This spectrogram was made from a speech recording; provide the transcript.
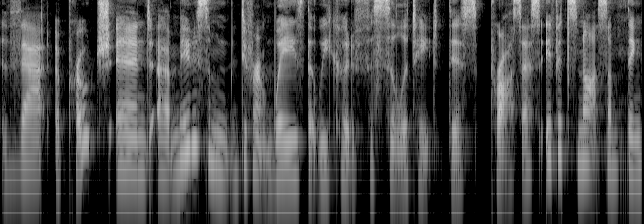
that approach and uh, maybe some different ways that we could facilitate this process if it's not something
